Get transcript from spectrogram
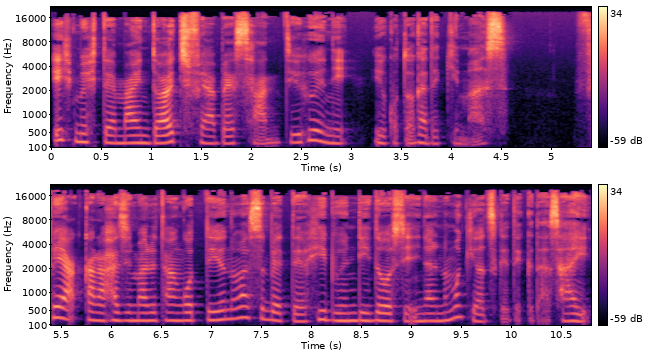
Ich möchte mein Deutsch verbessern っていうふうに言うことができます。フェアから始まる単語っていうのはすべて非分離動詞になるのも気をつけてください。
